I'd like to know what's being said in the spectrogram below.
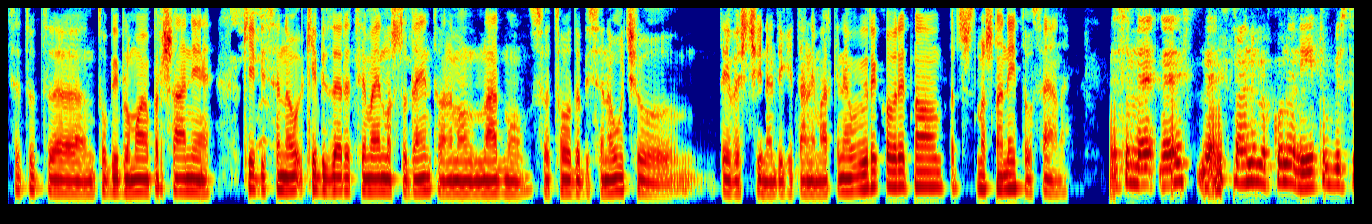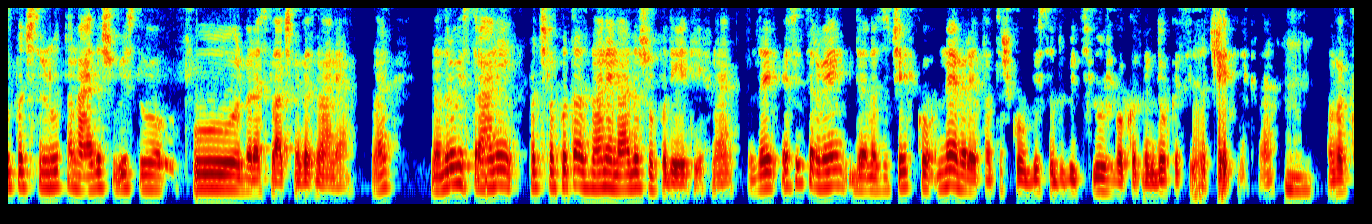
se tudi, uh, to bi bilo moje vprašanje, kje bi, se, kje bi zdaj, recimo, eno študento ali mlademu svetu, da bi se naučil te veščine digitalne marketinga. Bi rekel, verjetno pač imaš na netu vse. Ne? Mislim, ne, na, eni, na eni strani lahko na netu v bistvu pač trenutno najdeš v bistvu full brezplačnega znanja. Ne? Na drugi strani pač lahko ta znanje najdeš v podjetjih. Zdaj, jaz sicer vem, da je na začetku neverjetno težko v bistvu dobiti službo kot nekdo, ki si začetnik. Ne? Mm. Ampak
